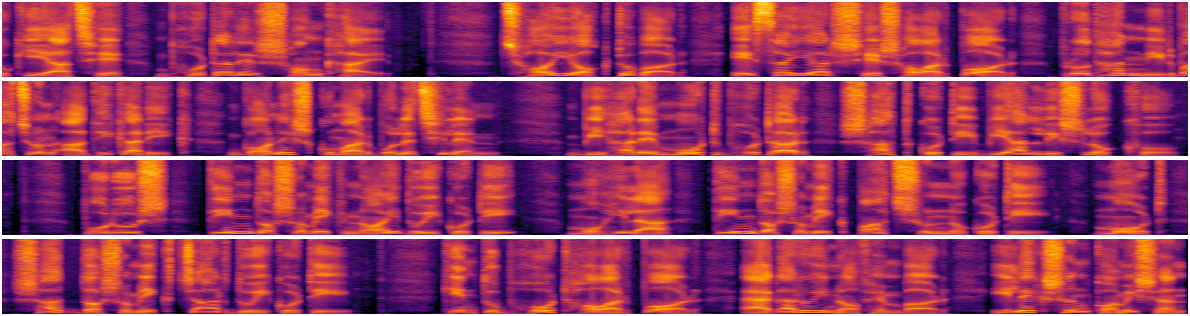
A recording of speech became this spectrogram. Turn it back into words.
লুকিয়ে আছে ভোটারের সংখ্যায়। ছয় অক্টোবর এসআইআর শেষ হওয়ার পর প্রধান নির্বাচন আধিকারিক গণেশ কুমার বলেছিলেন, বিহারে মোট ভোটার সাত কোটি বিয়াল্লিশ লক্ষ। পুরুষ তিন দশমিক নয় দুই কোটি, মহিলা তিন দশমিক পাঁচ শূন্য কোটি, মোট সাত দশমিক চার দুই কোটি। কিন্তু ভোট হওয়ার পর, এগারোই নভেম্বর, ইলেকশন কমিশন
